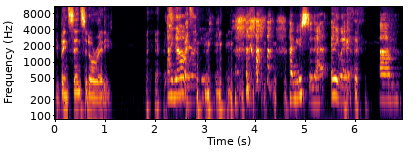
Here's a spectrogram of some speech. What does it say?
You've been censored already. I know, right? I'm used to that. Anyway, um,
